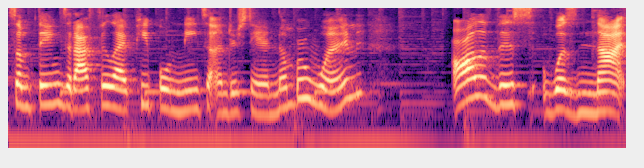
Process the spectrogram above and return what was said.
some things that I feel like people need to understand. Number one, all of this was not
